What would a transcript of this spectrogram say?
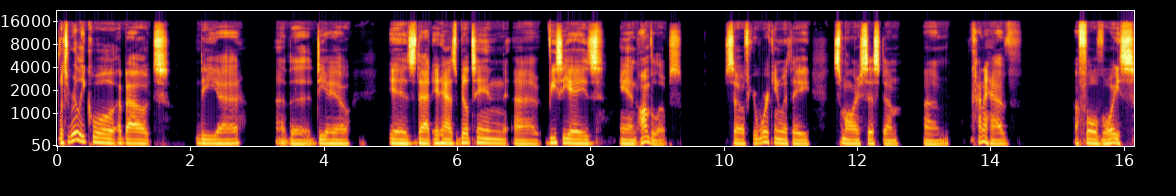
what's really cool about the uh, uh, the DAO is that it has built-in uh, VCAs and envelopes. So if you're working with a smaller system, um, kind of have a full voice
